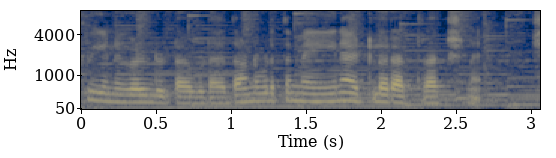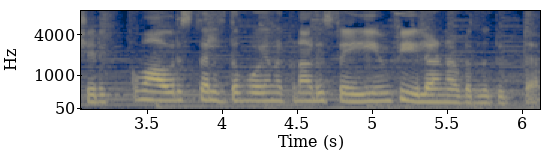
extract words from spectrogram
സ്ക്രീനുകൾ ഉണ്ട് കേട്ടോ ഇവിടെ. അതാണ് ഇവിടുത്തെ മെയിൻ ആയിട്ടുള്ള ഒരു അട്രാക്ഷൻ ശരിക്കും ആ ഒരു സ്ഥലത്ത് പോയി നിൽക്കുന്ന ഒരു സെയിം ഫീലാണ് അവിടെ നിന്ന് കിട്ടുക.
